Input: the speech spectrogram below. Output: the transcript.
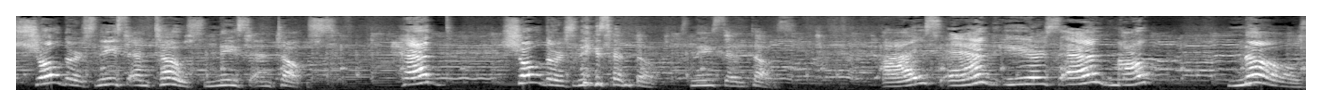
Shoulders, knees and toes, knees and toes. Head, shoulders, knees and toes knees and toes. Eyes and ears and mouth, nose,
